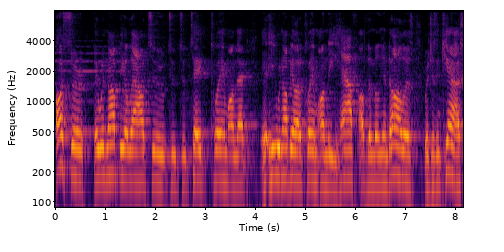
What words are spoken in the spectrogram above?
Usser, they would not be allowed to, to, to take claim on that. He would not be allowed to claim on the half of the million dollars, which is in cash,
